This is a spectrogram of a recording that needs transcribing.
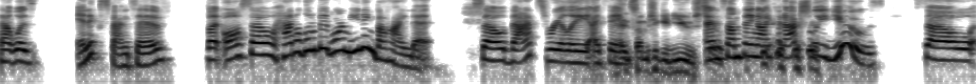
that was inexpensive but also had a little bit more meaning behind it. So that's really, I think, and something she could use, and something I could actually use. So,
